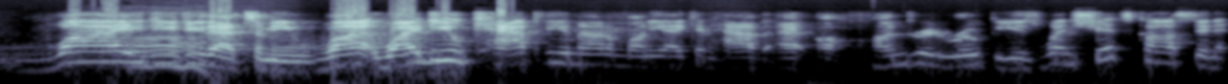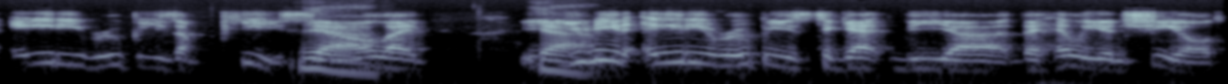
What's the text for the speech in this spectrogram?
Why do you do that to me? Why why do you cap the amount of money I can have at a hundred rupees when shit's costing eighty rupees a piece? You Yeah. know, like Yeah. you need eighty rupees to get the uh, the Hylian shield,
